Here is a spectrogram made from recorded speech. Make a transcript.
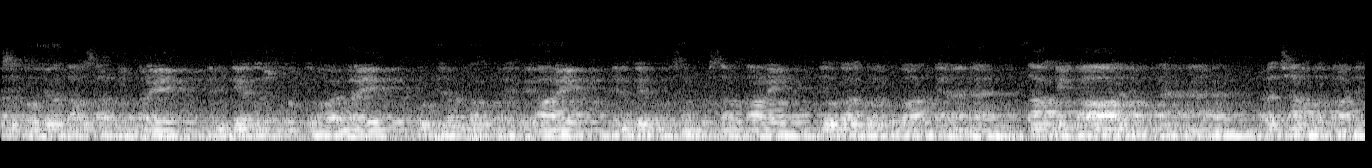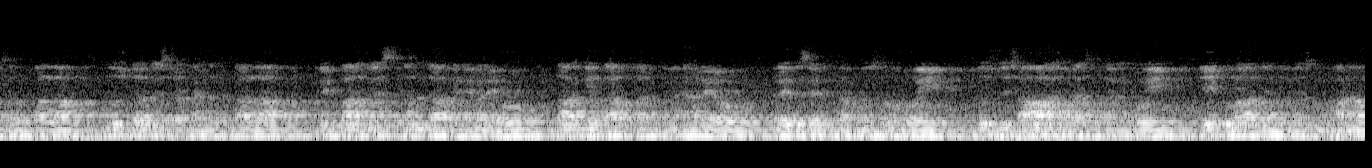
سوجو تم ایک بار جن میں سنبھانا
